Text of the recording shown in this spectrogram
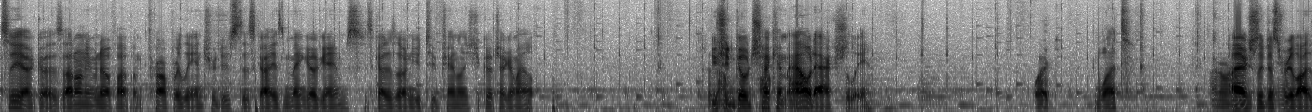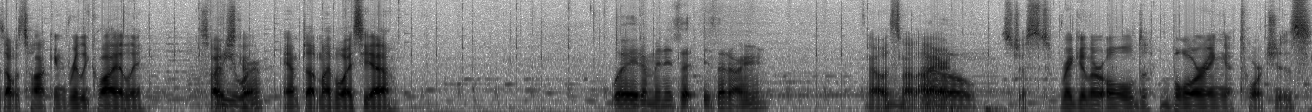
So yeah, guys, I don't even know if I've properly introduced this guy. He's Mango Games. He's got his own YouTube channel. You should go check him out. You should go check him out, actually. What? What? I don't. I actually just realized I was talking really quietly. So I Oh, just you kinda amped up my voice, yeah. Wait a minute. Is that is that iron? No, it's not mm, iron. It's just regular old boring torches.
